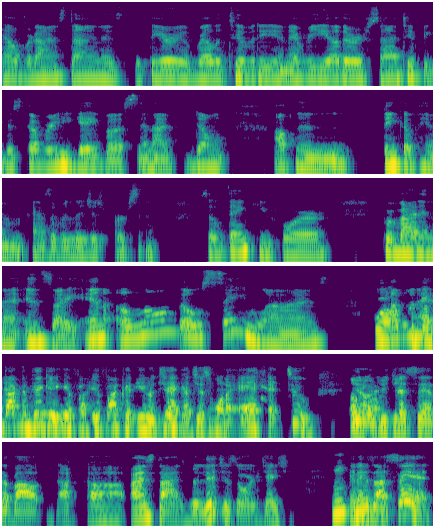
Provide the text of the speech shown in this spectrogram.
Albert Einstein as the theory of relativity and every other scientific discovery he gave us. And I don't often think of him as a religious person. So thank you for providing that insight. And along those same lines, well, Dr. Vikki, if I, if I could interject, I just want to add too. You okay. know, you just said about uh, Einstein's religious orientation, mm-hmm. and as I said,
